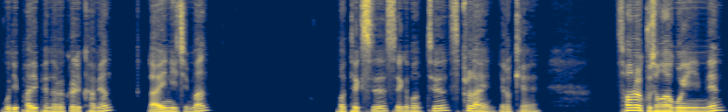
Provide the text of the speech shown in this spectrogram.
modify panel을 클릭하면 라인이지만 vertex, segment, spline 이렇게 선을 구성하고 있는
